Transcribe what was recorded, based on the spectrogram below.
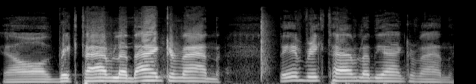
Ja, Brick Tamland, Anchorman! Det är Brick Tamland i Anchorman.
